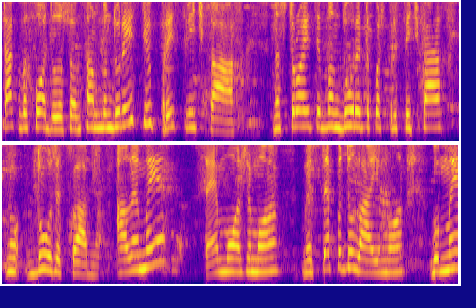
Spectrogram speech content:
так виходило, що ансамбль бандуристів при свічках. Настроїти бандури також при свічках ну дуже складно. Але ми все можемо, ми все подолаємо, бо ми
